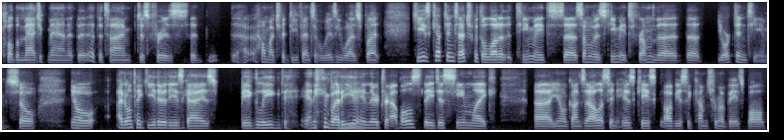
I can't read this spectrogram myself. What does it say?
called the Magic Man at the at the time, just for his uh, how much of a defensive whiz he was. But he's kept in touch with a lot of the teammates, uh, some of his teammates from the the Yorkton team. So, you know, I don't think either of these guys big leagued anybody mm-hmm. in their travels. They just seem like uh, you know, Gonzalez in his case obviously comes from a baseball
